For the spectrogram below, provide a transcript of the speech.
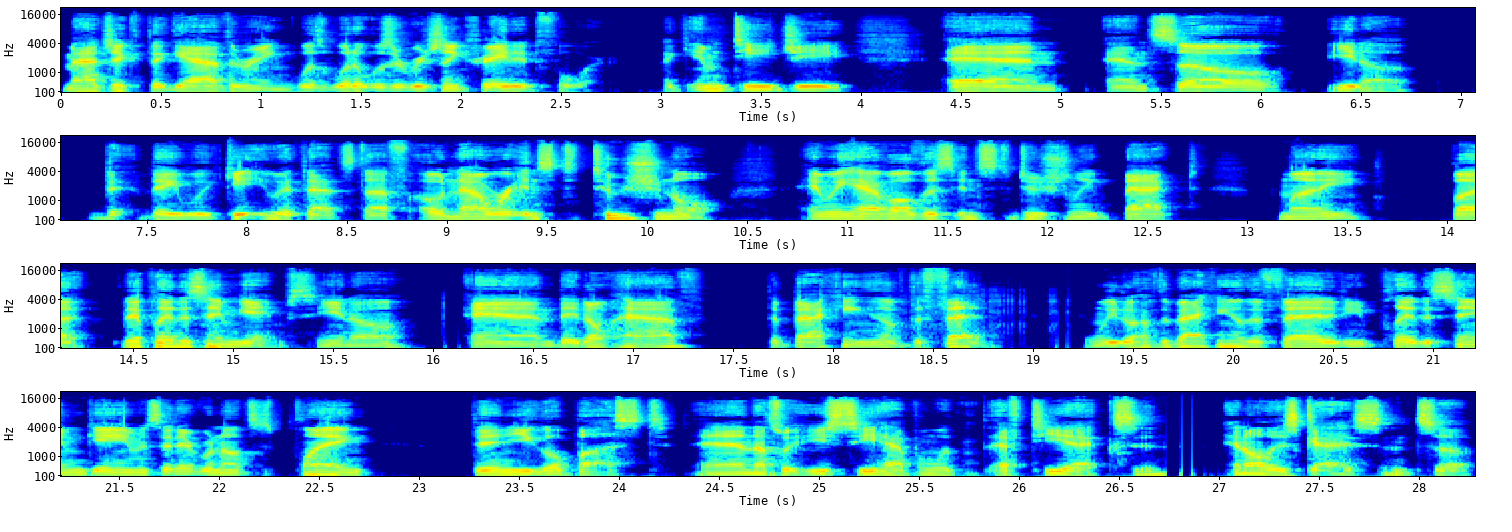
Magic the Gathering was what it was originally created for, like MTG, and and so you know th- they would get you with that stuff. Oh, now we're institutional, and we have all this institutionally backed money, but they play the same games, you know, and they don't have the backing of the Fed. And we don't have the backing of the Fed, and you play the same games that everyone else is playing then you go bust. And that's what you see happen with FTX and, and all these guys. And so,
